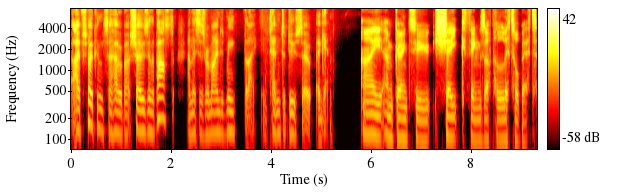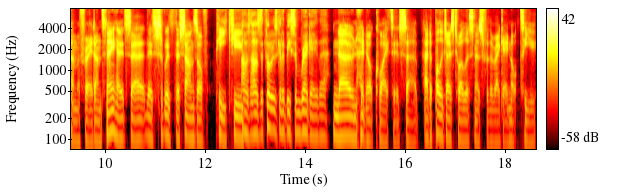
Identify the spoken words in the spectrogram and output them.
I've spoken to her about shows in the past, and this has reminded me that I intend to do so again. I am going to shake things up a little bit. I'm afraid, Anthony. It's uh, this with the sounds of PQ. I was, I was I thought it was going to be some reggae there. No, no, not quite. It's. Uh, I'd apologise to our listeners for the reggae, not to you.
